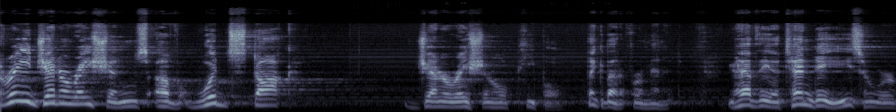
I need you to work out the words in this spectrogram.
three generations of Woodstock generational people. Think about it for a minute. You have the attendees who were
